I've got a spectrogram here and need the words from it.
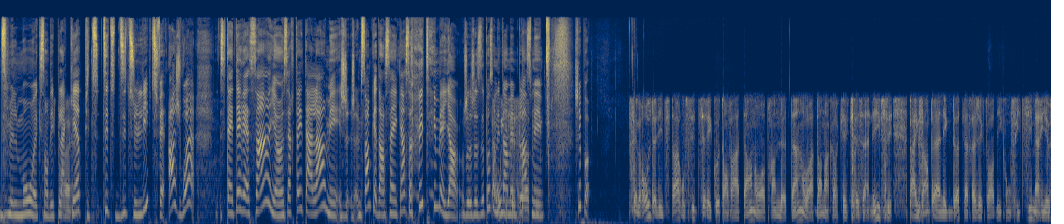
10 mots euh, qui sont des plaquettes. Puis tu, tu te dis, tu lis puis tu fais Ah, je vois, c'est intéressant, il y a un certain talent, mais je, il me semble que dans cinq ans, ça aurait été meilleur. Je ne sais pas si on ben est en même place, mais je sais pas c'est le rôle de l'éditeur aussi de dire écoute, on va attendre, on va prendre le temps, on va attendre encore quelques années. Par exemple, l'anecdote, la trajectoire des confettis, Marie-Ève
